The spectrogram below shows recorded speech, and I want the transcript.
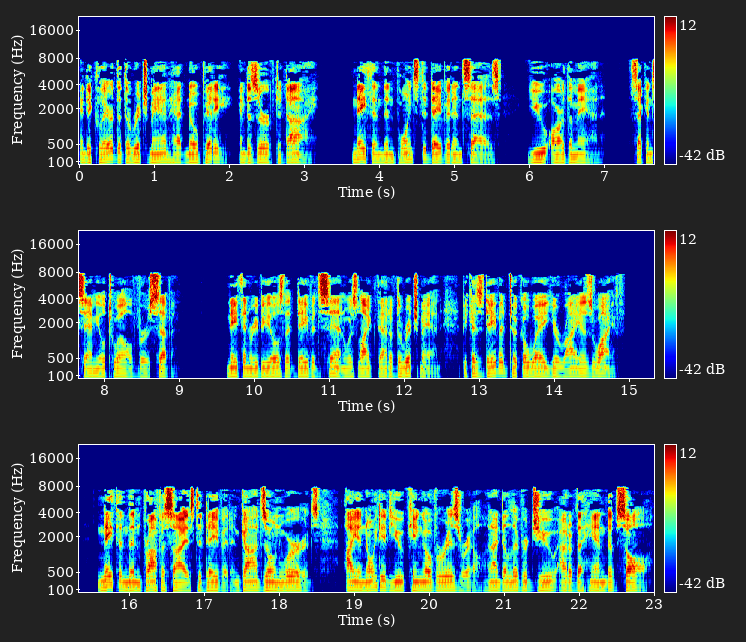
and declared that the rich man had no pity and deserved to die. Nathan then points to David and says, You are the man. 2 Samuel 12 verse 7. Nathan reveals that David's sin was like that of the rich man, because David took away Uriah's wife. Nathan then prophesies to David in God's own words, I anointed you king over Israel, and I delivered you out of the hand of Saul.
